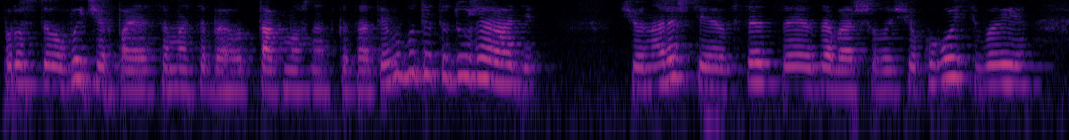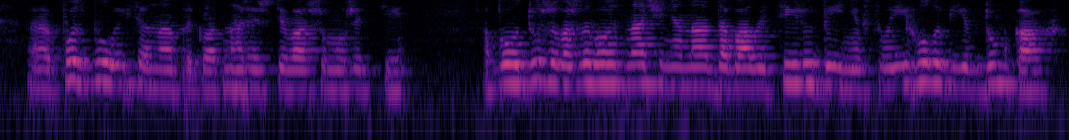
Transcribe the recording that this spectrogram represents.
просто вичерпає саме себе, от так можна сказати. І ви будете дуже раді, що нарешті все це завершило, що когось ви е, позбулися, наприклад, нарешті в вашому житті. Або дуже важливого значення надавали цій людині в своїй голові, в думках.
